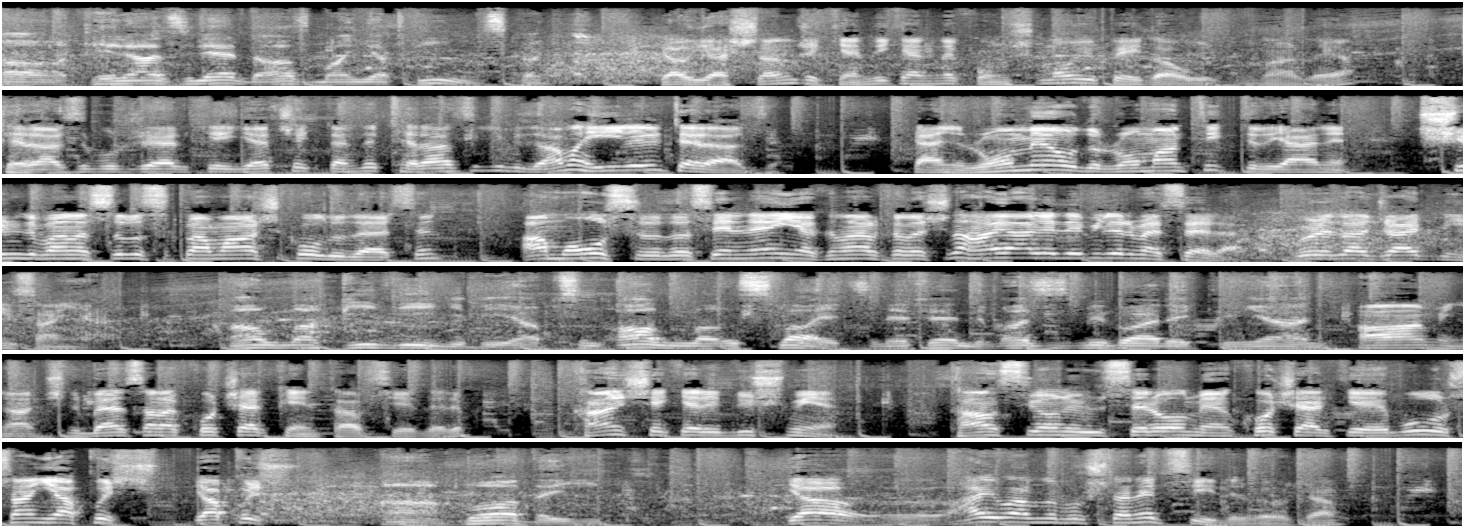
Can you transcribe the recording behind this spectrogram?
Aa teraziler de az manyak değil mi Kadir? Ya yaşlanınca kendi kendine konuşma huyu peyda olur bunlarda ya. Terazi burcu erkeği gerçekten de terazi gibidir ama hileli terazi. Yani Romeo'dur, romantiktir yani. Şimdi bana sırılsıklam aşık oldu dersin. Ama o sırada senin en yakın arkadaşını hayal edebilir mesela. Böyle de acayip bir insan yani. Allah bildiği gibi yapsın. Allah ıslah etsin efendim. Aziz mübarek gün yani. Amin. Ha. Şimdi ben sana koç erkeğini tavsiye ederim. Kan şekeri düşmeyen, tansiyonu ülseri olmayan koç erkeği bulursan yapış. Yapış. Aa boğa da iyi. Ya e, hayvanlı burçların hepsi iyidir be hocam.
